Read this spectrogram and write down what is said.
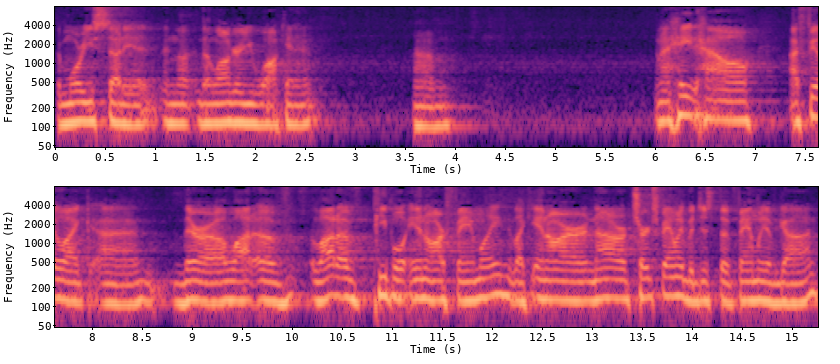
the more you study it and the, the longer you walk in it. Um, and I hate how I feel like uh, there are a lot of a lot of people in our family, like in our not our church family, but just the family of God.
